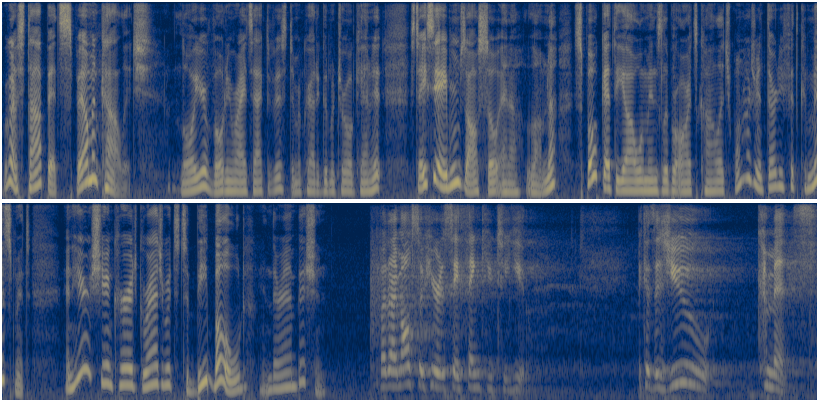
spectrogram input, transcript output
we're going to stop at Spelman College. Lawyer, voting rights activist, Democratic gubernatorial candidate Stacey Abrams, also an alumna, spoke at the All Women's Liberal Arts College 135th commencement. And here she encouraged graduates to be bold in their ambition. But I'm also here to say thank you to you. Because as you commence,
